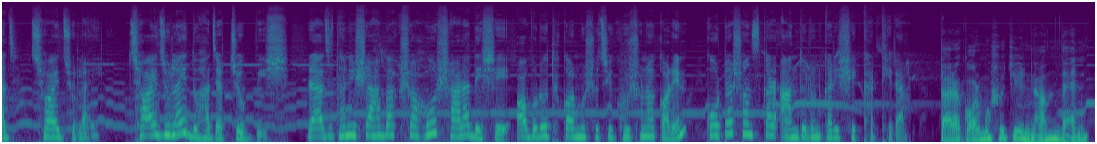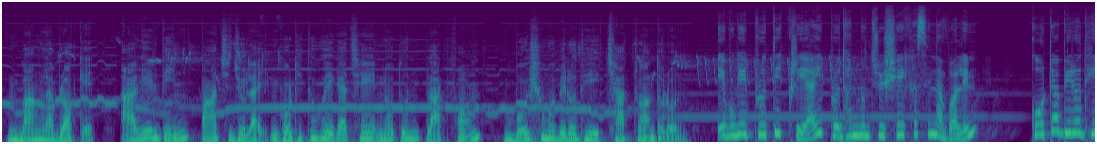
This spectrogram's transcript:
আজ ছয় জুলাই। ছয় জুলাই দু হাজার চব্বিশ। রাজধানী শাহবাগ সহ সারা দেশে অবরোধ কর্মসূচি ঘোষণা করেন কোটা সংস্কার আন্দোলনকারী শিক্ষার্থীরা। তারা কর্মসূচির নাম দেন বাংলা ব্লকেট আগের দিন পাঁচ জুলাই গঠিত হয়ে গেছে নতুন প্ল্যাটফর্ম বৈষম্য বিরোধী ছাত্র আন্দোলন। এবং এই প্রতিক্রিয়ায় প্রধানমন্ত্রী শেখ হাসিনা বলেন কোটা বিরোধী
